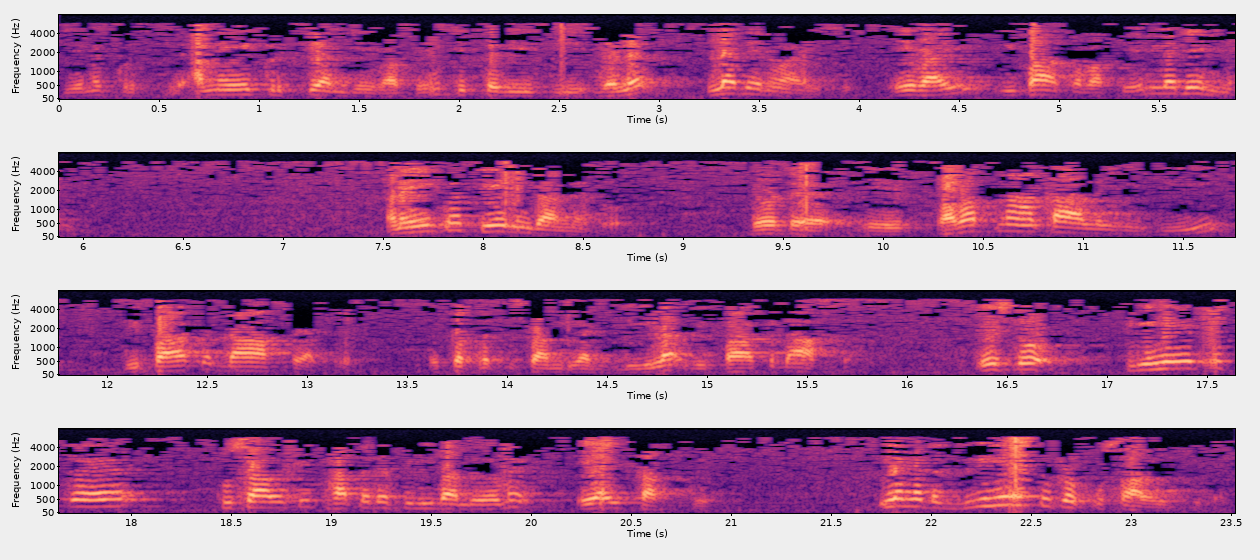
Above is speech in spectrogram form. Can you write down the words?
කියන කෘත්‍ය. අනේ ඒ කෘත්‍යයන්ගේ වශයෙන් චිත්ත වීති වල ලැබෙනවා ඒක. ඒවයි විපාක වශයෙන් ලැබෙන්නේ. අනේ ඒක තේරුම් ගන්නට ඕන. ඒකට ඒ පවත්නා කාලයේදී විපාක 16ක් එක ප්‍රතිසන්දියක් දීලා විපාක 16. ඒසෝ ත්‍රිහේතුක කුසල් සිත් හතර පිළිබඳවම එයයි සත්‍යය. ඊළඟට ද්විහේතුක කුසල් කියලා.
